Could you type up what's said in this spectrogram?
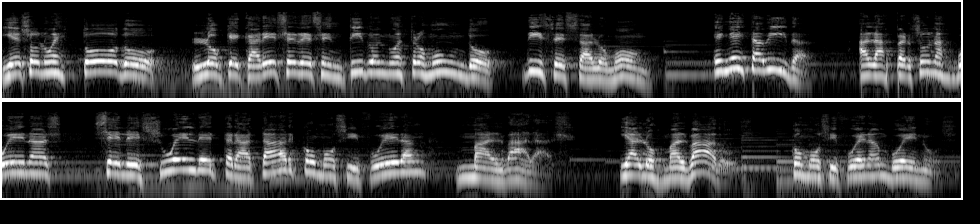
Y eso no es todo lo que carece de sentido en nuestro mundo dice Salomón, en esta vida a las personas buenas se les suele tratar como si fueran malvadas y a los malvados como si fueran buenos.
